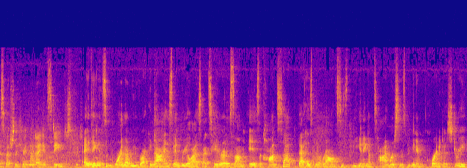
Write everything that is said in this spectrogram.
especially here in the United States. Which I think it's important that we recognize and realize that terrorism is a concept that has been around since the beginning of time or since the beginning of recorded history.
